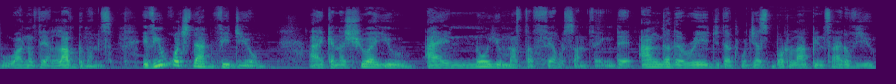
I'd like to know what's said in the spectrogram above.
one of their loved ones. If you watch that video, I can assure you, I know you must have felt something. The anger, the rage that would just bottle up inside of you,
